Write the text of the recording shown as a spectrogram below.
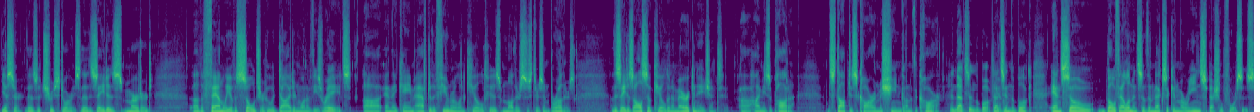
Yes, sir. Those are true stories. The Zetas murdered uh, the family of a soldier who had died in one of these raids, uh, and they came after the funeral and killed his mother, sisters, and brothers. The Zetas also killed an American agent, uh, Jaime Zapata, stopped his car and machine gunned the car. And that's in the book. That's yeah. in the book. And so both elements of the Mexican Marine Special Forces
